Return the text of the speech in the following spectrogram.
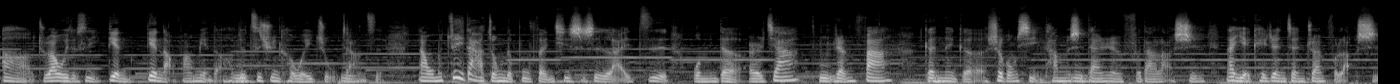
啊主要为主是以电电脑方面的，就资讯科为主这样子。那我们最大宗的部分其实是来自我们的儿家、人发跟那个社工系，他们是担任辅导老师，那也可以认证专辅老师。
